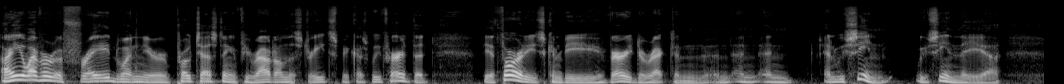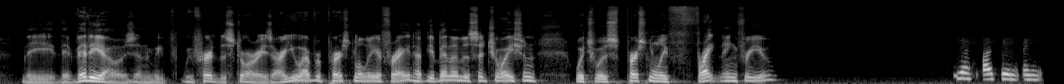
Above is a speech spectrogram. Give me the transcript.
Are you ever afraid when you're protesting if you're out on the streets? Because we've heard that the authorities can be very direct, and and and and, we've seen we've seen the. Uh, the, the videos and we've we've heard the stories. Are you ever personally afraid? Have you been in a situation which was personally frightening for you? Yes, I've been in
